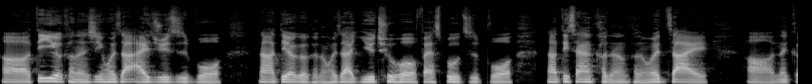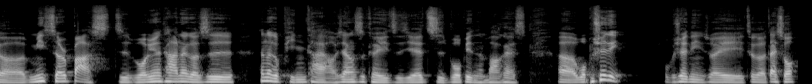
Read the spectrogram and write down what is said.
呃，第一个可能性会在 IG 直播。那第二个可能会在 YouTube 或 Facebook 直播，那第三个可能可能会在啊、呃、那个 Mr. Bus 直播，因为他那个是他那个平台好像是可以直接直播变成 Podcast，呃，我不确定，我不确定，所以这个再说。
